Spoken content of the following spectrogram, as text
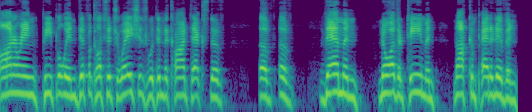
honoring people in difficult situations within the context of of of them and no other team and not competitive and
